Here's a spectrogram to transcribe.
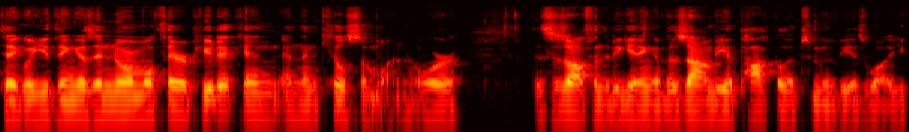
take what you think is a normal therapeutic and, and then kill someone. Or this is often the beginning of the zombie apocalypse movie as well. You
